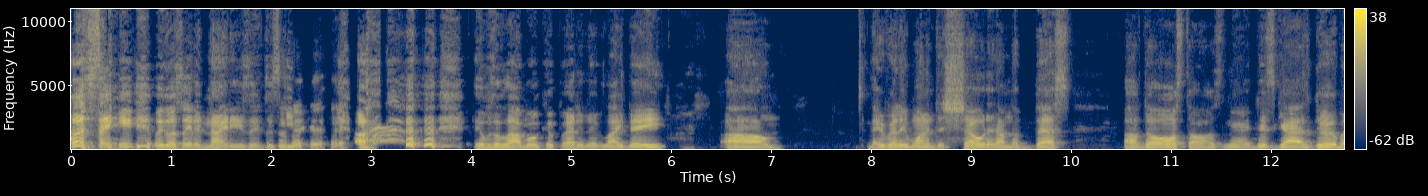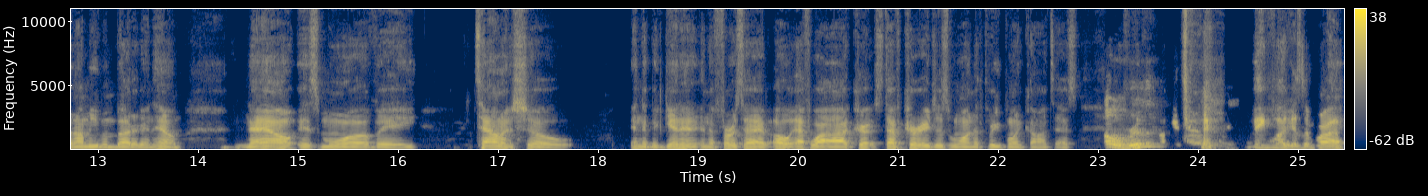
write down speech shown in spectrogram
gonna say we're gonna say the nineties and just keep it. Uh, it was a lot more competitive. Like they, um, they really wanted to show that I'm the best of the All Stars. Man, this guy's good, but I'm even better than him. Now it's more of a talent show. In the beginning, in the first half, oh FYI, Steph Curry just won the three point contest. Oh, really? Big fucking surprise.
